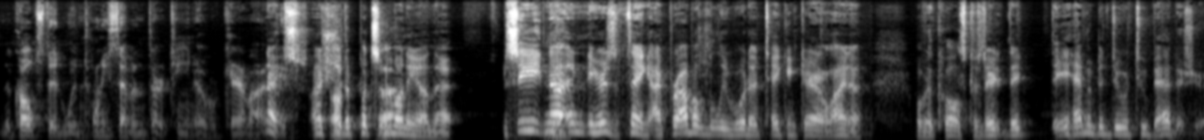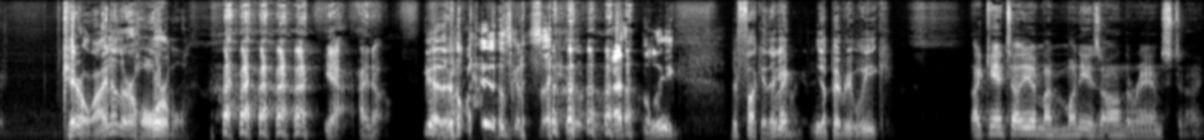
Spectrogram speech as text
The Colts did win 27-13 over Carolina. Nice. I should have put some uh, money on that. See, now, Yeah. and here's the thing: I probably would have taken Carolina over the Colts because they they they haven't been doing too bad this year. Carolina, they're horrible. yeah, I know. Yeah, they're. I was gonna say they're the rest of the league. They're fucking. They're But I- getting beat up every week. I can't tell you my money is on the Rams tonight.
